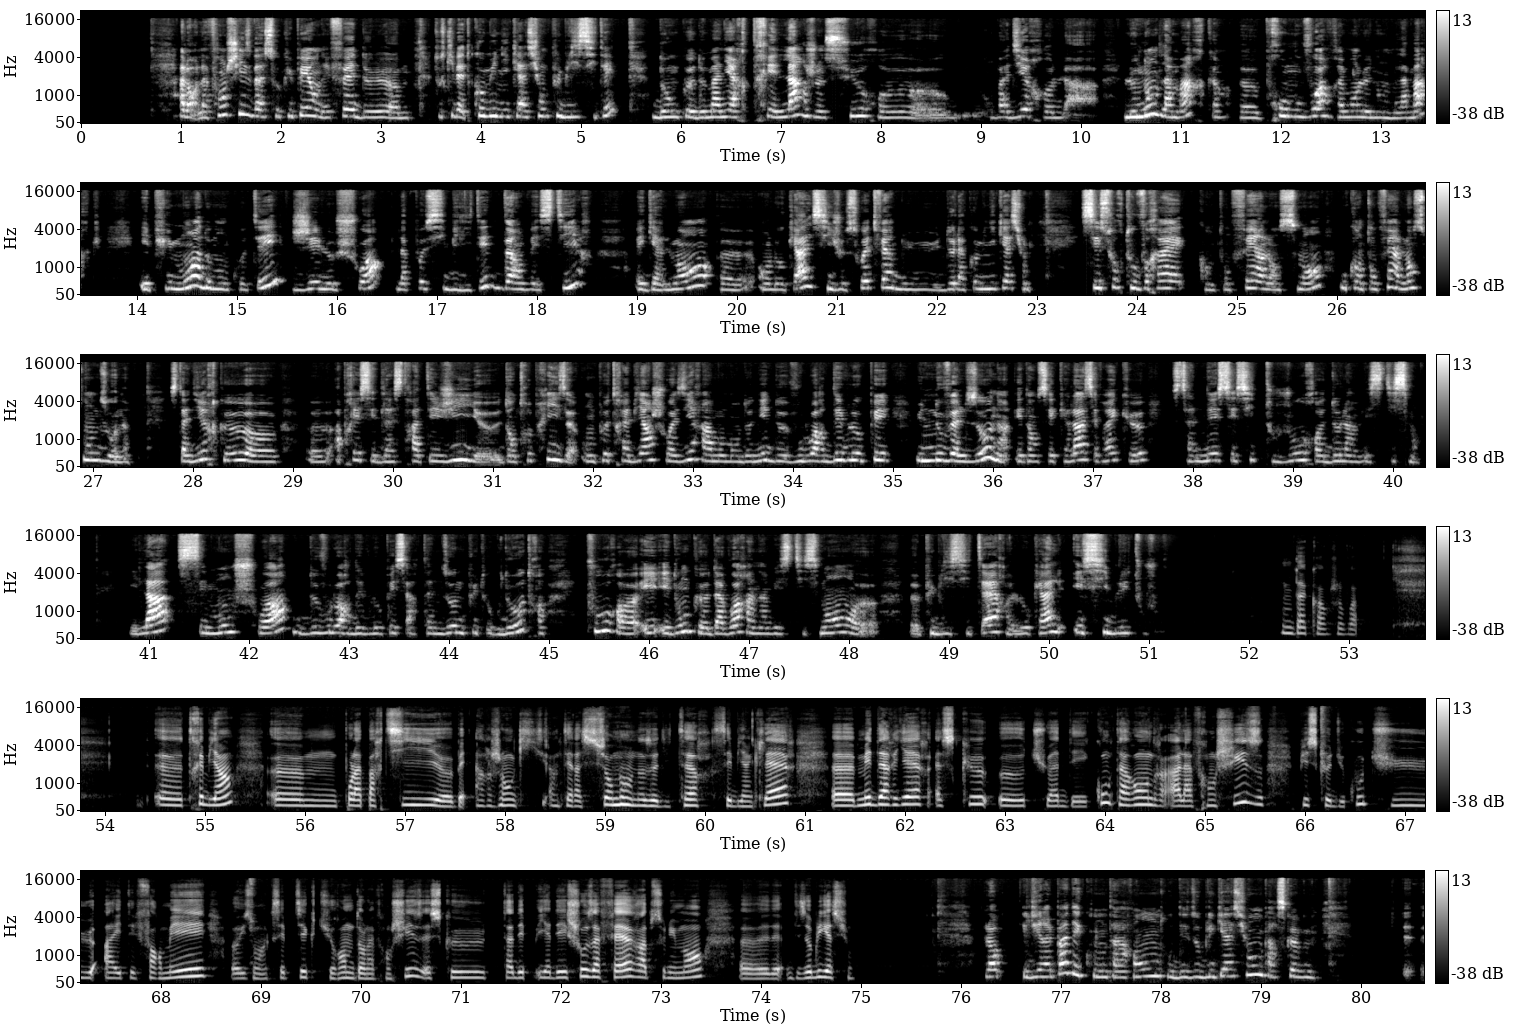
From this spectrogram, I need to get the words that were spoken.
Alors, la franchise va s'occuper en effet de euh, tout ce qui va être communication, publicité, donc euh, de manière très large sur, euh, on va dire, le nom de la marque, hein, promouvoir vraiment le nom de la marque. Et puis moi, de mon côté, j'ai le choix, la possibilité d'investir également en local si je souhaite faire de la communication. C'est surtout vrai quand on fait un lancement ou quand on fait un lancement de zone. C'est-à-dire que euh, euh, après c'est de la stratégie euh, d'entreprise. On peut très bien choisir à un moment donné de vouloir développer une nouvelle zone et dans ces cas-là, c'est vrai que ça nécessite toujours de l'investissement. Et là, c'est mon choix de vouloir développer certaines zones plutôt que d'autres pour et, donc d'avoir un investissement publicitaire local et ciblé toujours. D'accord, je vois. Heu, très bien. Hem, pour la partie, heu, beh, argent qui intéresse sûrement nos auditeurs, c'est bien clair. Mais derrière, est-ce que, tu as des comptes à rendre à la franchise? Puisque du coup, tu as été formé, ils ont accepté que tu rentres dans la franchise. Est-ce que y a des choses à faire absolument, des obligations? Alors, je dirais pas des comptes à rendre ou des obligations parce que,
